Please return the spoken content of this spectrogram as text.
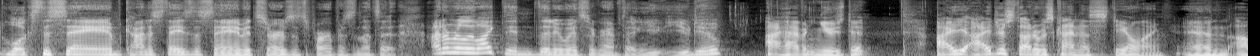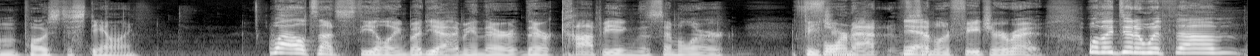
Looks the same, kind of stays the same. It serves its purpose, and that's it. I don't really like the the new Instagram thing. You you do? I haven't used it. I, I just thought it was kind of stealing, and I'm opposed to stealing. Well, it's not stealing, but yeah, I mean they're they're copying the similar Feature. format, Yeah. similar feature, right? Well, they did it with um,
